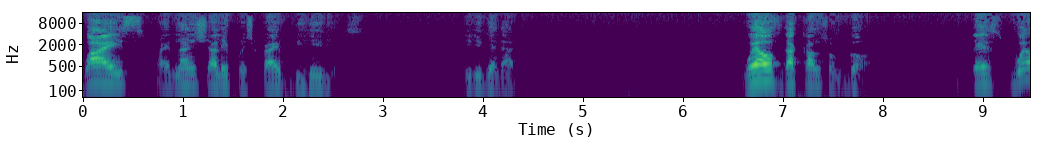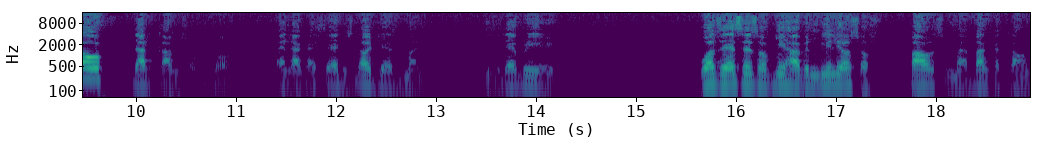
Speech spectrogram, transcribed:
wise, financially prescribed behaviors. Did you get that? Wealth that comes from God. There's wealth that comes from God. And like I said, it's not just money, it's in every area. What's the essence of me having millions of pounds in my bank account,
